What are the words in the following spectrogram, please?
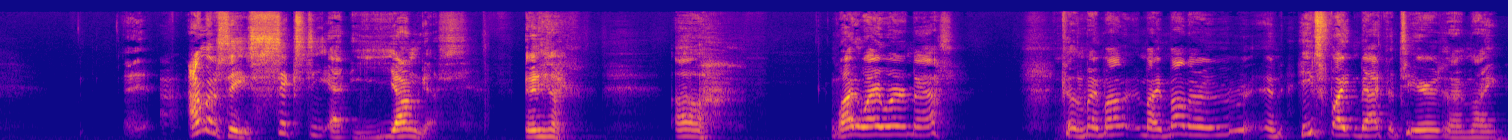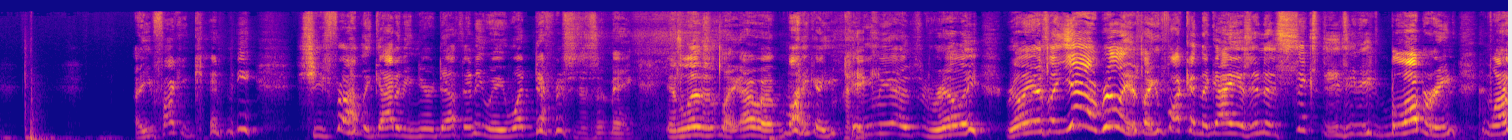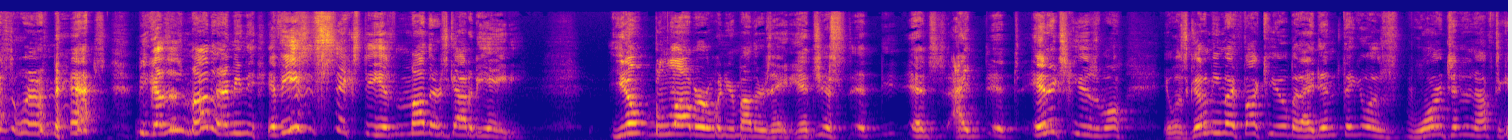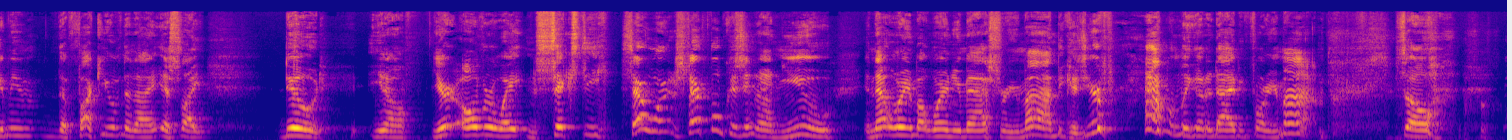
I'm going to say he's 60 at youngest. And he's like, uh, why do I wear a mask? Because my mother, my mother, and he's fighting back the tears, and I'm like, are you fucking kidding me? She's probably got to be near death anyway. What difference does it make? And Liz is like, oh, uh, Mike, are you kidding me? I was, really? Really? I was like, yeah, really. It's like fucking the guy is in his 60s and he's blubbering and wants to wear a mask because his mother, I mean, if he's 60, his mother's got to be 80. You don't blubber when your mother's 80. It's just, it, it's, I, it's inexcusable. It was going to be my fuck you, but I didn't think it was warranted enough to give me the fuck you of the night. It's like, dude, you know, you're overweight and 60. Start start focusing on you and not worrying about wearing your mask for your mom because you're probably going to die before your mom. So,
